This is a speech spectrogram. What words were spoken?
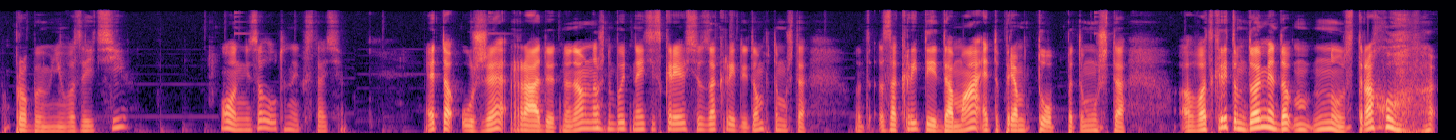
попробуем в него зайти. О, он не залутанный, кстати. Это уже радует. Но нам нужно будет найти, скорее всего, закрытый дом, потому что вот закрытые дома это прям топ, потому что а, в открытом доме, ну, страхово.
